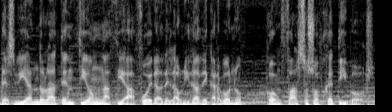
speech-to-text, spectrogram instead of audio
desviando la atención hacia afuera de la unidad de carbono con falsos objetivos.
